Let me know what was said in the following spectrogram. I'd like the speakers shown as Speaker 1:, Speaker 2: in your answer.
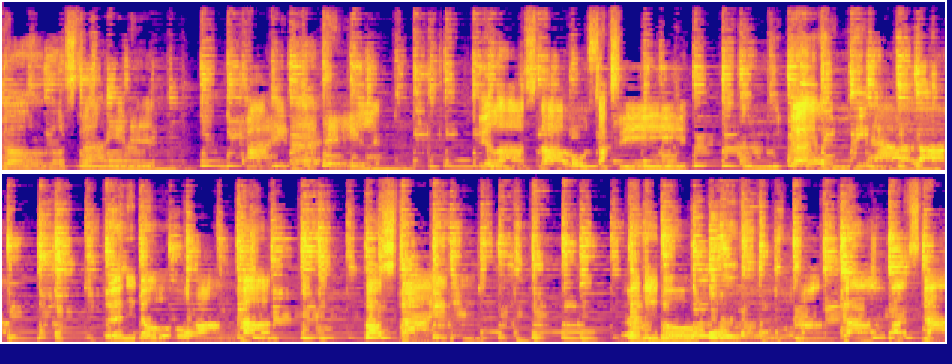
Speaker 1: Kara steinen eine Helen Vilasta osaksi Ute udin ära Önedå och Hanka var steinen Önedå och Hanka var steinen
